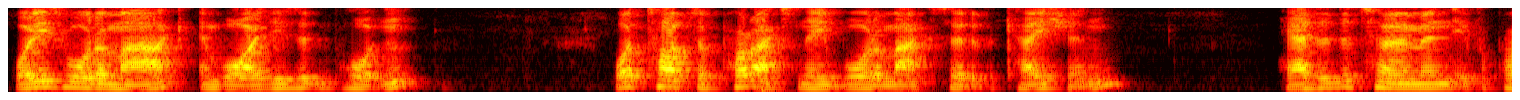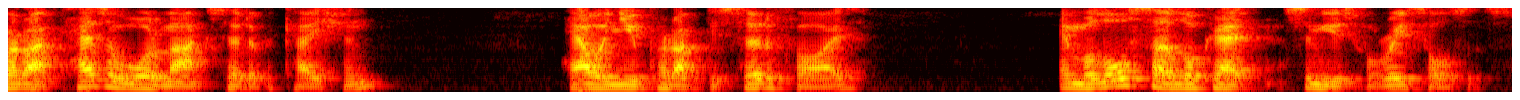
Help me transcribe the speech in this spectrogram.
what is Watermark and why it is important, what types of products need Watermark certification, how to determine if a product has a Watermark certification, how a new product is certified, and we'll also look at some useful resources.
